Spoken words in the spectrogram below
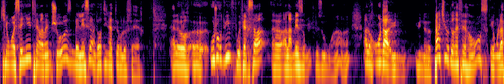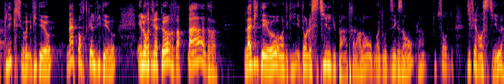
qui ont essayé de faire la même chose, mais laisser un ordinateur le faire. Alors, euh, aujourd'hui, vous pouvez faire ça euh, à la maison, plus ou moins. hein. Alors, on a une, peinture de référence et on l'applique sur une vidéo, n'importe quelle vidéo, et l'ordinateur va peindre la vidéo dans le style du peintre. Alors là, on voit d'autres exemples, hein, toutes sortes de différents styles.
